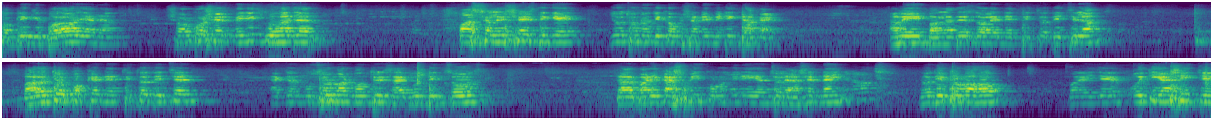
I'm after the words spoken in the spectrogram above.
পাবলিকে বলাও যায় না। সর্বশেষ মিটিং দু হাজার পাঁচ সালের শেষ দিকে যৌথ নদী কমিশনের মিটিং ঢাকায়। আমি বাংলাদেশ দলের নেতৃত্ব দিচ্ছিলাম। ভারতীয় পক্ষের নেতৃত্ব দিচ্ছেন একজন মুসলমান মন্ত্রী সাইফুদ্দিন সৌজ তার বাড়ি কাশ্মীর, কোনোদিন এই অঞ্চলে আসেন নাই। নদী প্রবাহ বা এই যে ঐতিহাসিক যে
